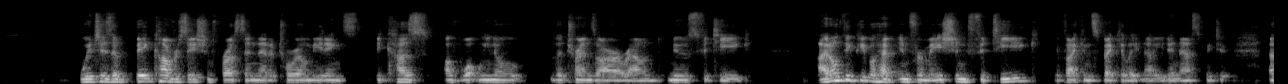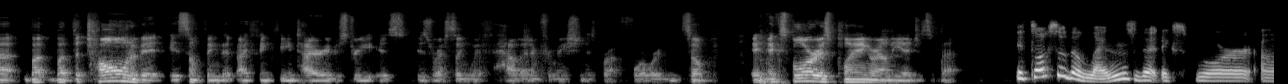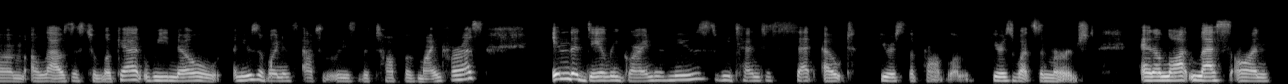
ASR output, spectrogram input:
which is a big conversation for us in editorial meetings because of what we know the trends are around news fatigue I don't think people have information fatigue. If I can speculate now, you didn't ask me to, uh, but but the tone of it is something that I think the entire industry is is wrestling with how that information is brought forward, and so Explore is playing around the edges of that. It's also the lens that Explore um, allows us to look at. We know news avoidance absolutely is the top of mind for us. In the daily grind of news, we tend to set out here's the problem, here's what's emerged and a lot less on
